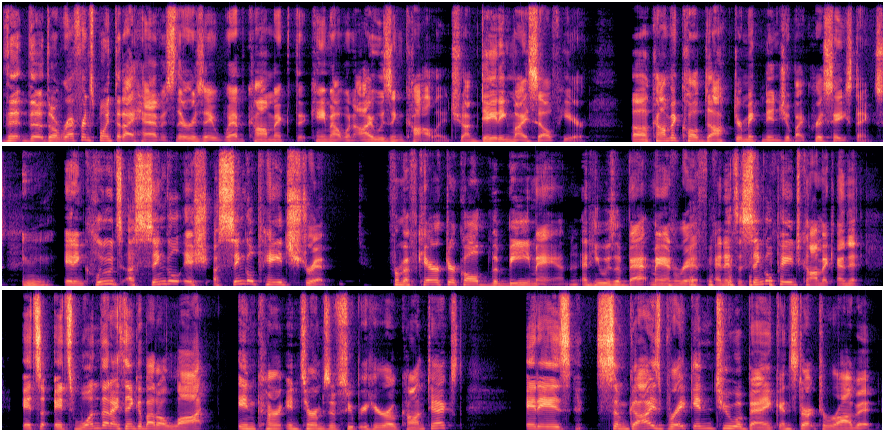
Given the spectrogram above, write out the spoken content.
the the the reference point that I have is there is a web comic that came out when I was in college. I'm dating myself here. A comic called Doctor McNinja by Chris Hastings. Mm. It includes a single ish, a single page strip from a character called the Bee Man, and he was a Batman riff, and it's a single page comic, and it it's it's one that I think about a lot in current in terms of superhero context. It is some guys break into a bank and start to rob it.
